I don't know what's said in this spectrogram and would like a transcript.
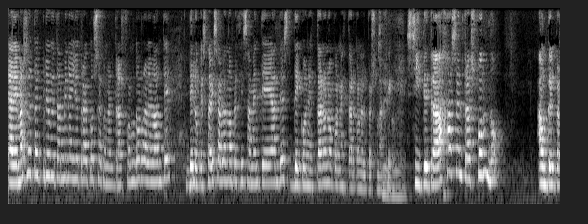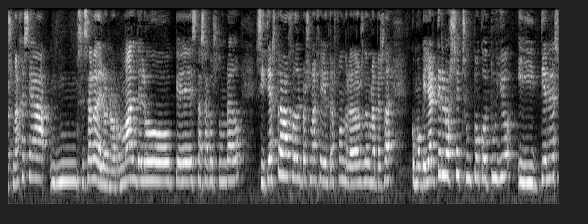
Además, yo creo que también hay otra cosa con el trasfondo relevante de lo que estabais hablando precisamente antes, de conectar o no conectar con el personaje. Sí, si te trabajas el trasfondo, aunque el personaje sea mm, se salga de lo normal, de lo que estás acostumbrado, si te has trabajado el personaje y el trasfondo, le dado de una pesada, como que ya te lo has hecho un poco tuyo y tienes,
